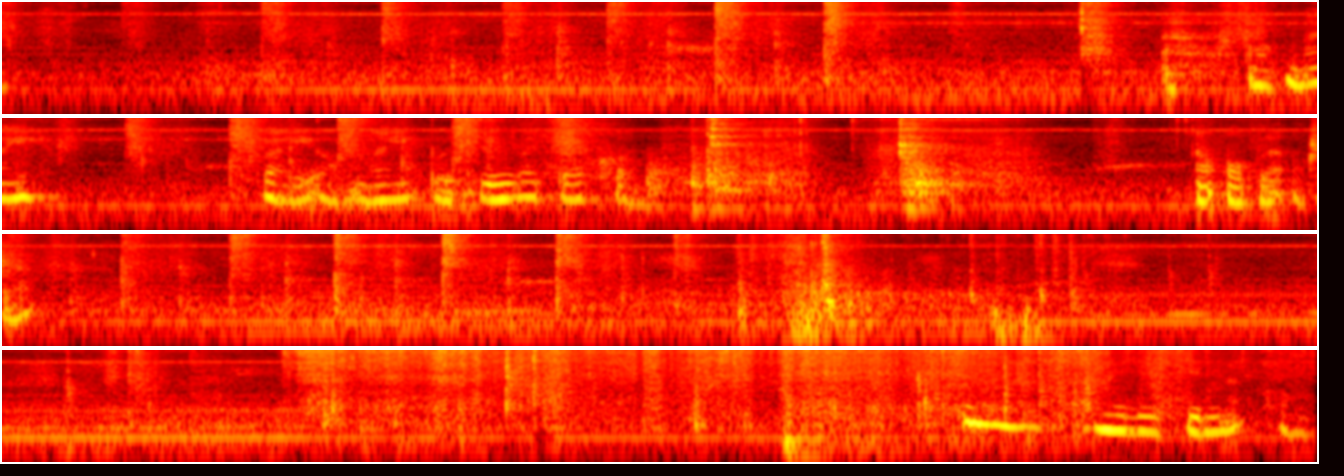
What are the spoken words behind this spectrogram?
ออกไหม ไฟออกไหม เปิดทิ้งไว้แป๊บก่อน เอาออกแล้วออกแล้วไม่ดีกินนะของ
